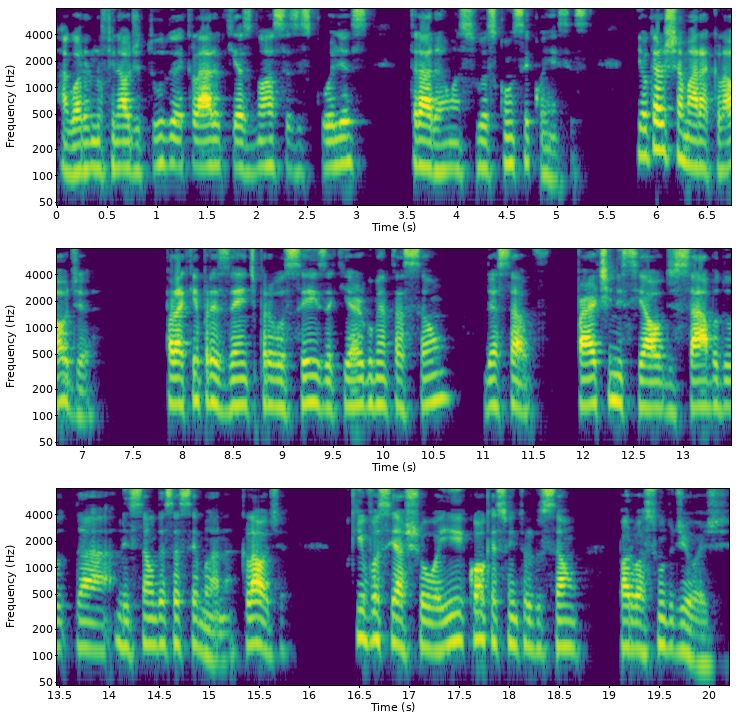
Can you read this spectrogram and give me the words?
Agora, no final de tudo, é claro que as nossas escolhas trarão as suas consequências. E eu quero chamar a Cláudia para que apresente para vocês aqui a argumentação dessa parte inicial de sábado da lição dessa semana. Cláudia, o que você achou aí? Qual que é a sua introdução para o assunto de hoje?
